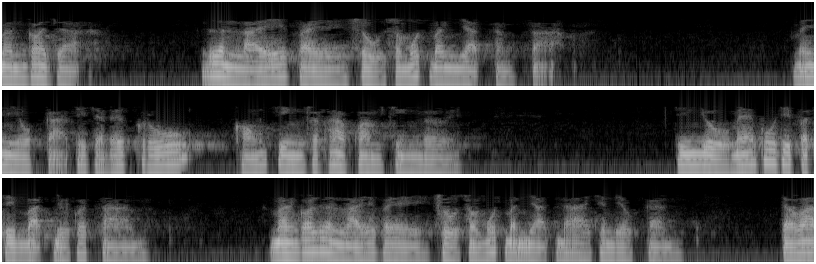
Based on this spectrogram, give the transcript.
มันก็จะเลื่อนไหลไปสู่สมุติบัญญัติต่างๆ ไม่มีโอกาสที่จะได้รู้ของจริงสภาพความจริงเลย จริงอยู่แม้ผู้ที่ปฏิบัติอยู่ก็ตาม มันก็เลื่อนไหลไปสู่สมมติบัญญัติได้เช่นเดียวกัน แต่ว่า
